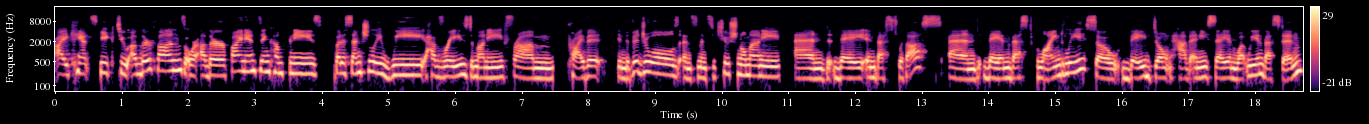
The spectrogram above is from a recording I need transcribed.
I can't speak to other funds or other financing companies, but essentially we have raised money from private individuals and some institutional money and they invest with us and they invest blindly. So they don't have any say in what we invest in.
